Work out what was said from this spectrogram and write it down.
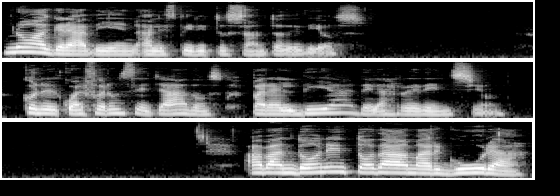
No agravien al Espíritu Santo de Dios, con el cual fueron sellados para el día de la redención. Abandonen toda amargura,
